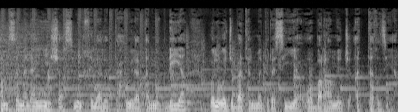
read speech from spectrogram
5 ملايين شخص من خلال التحويلات النقدية والوجبات المدرسية وبرامج التغذية.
